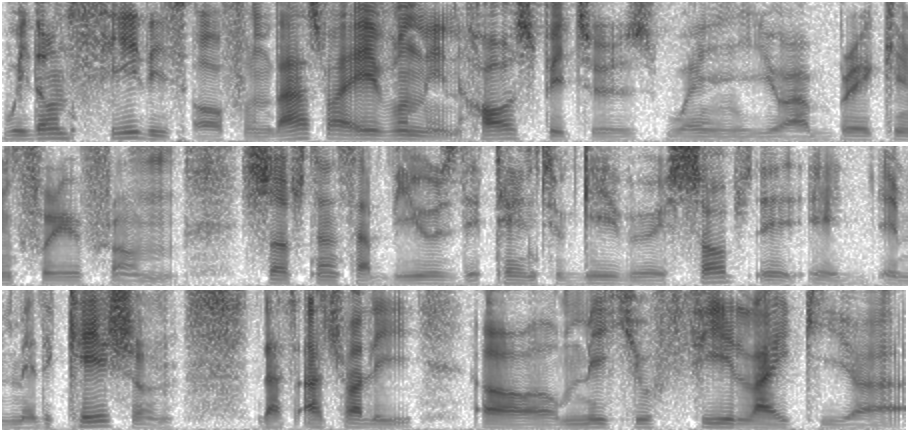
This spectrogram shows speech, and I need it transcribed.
we don't see this often. That's why even in hospitals when you are breaking free from substance abuse they tend to give you a sub a, a, a medication that actually uh, make you feel like you are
